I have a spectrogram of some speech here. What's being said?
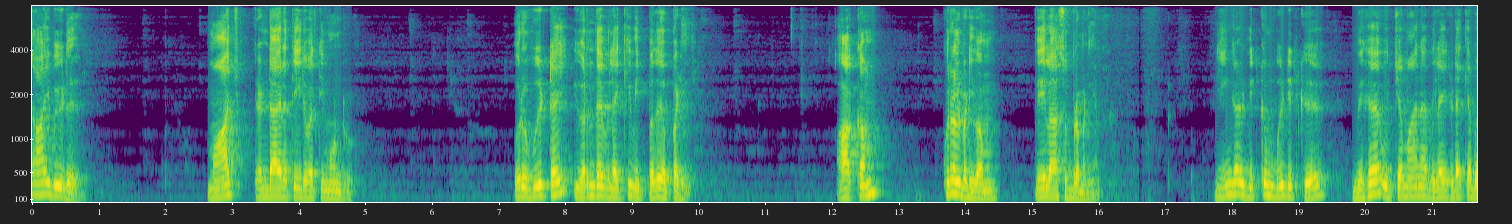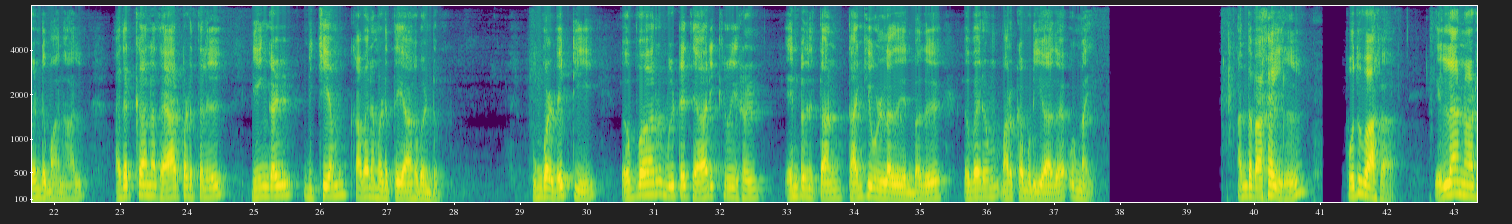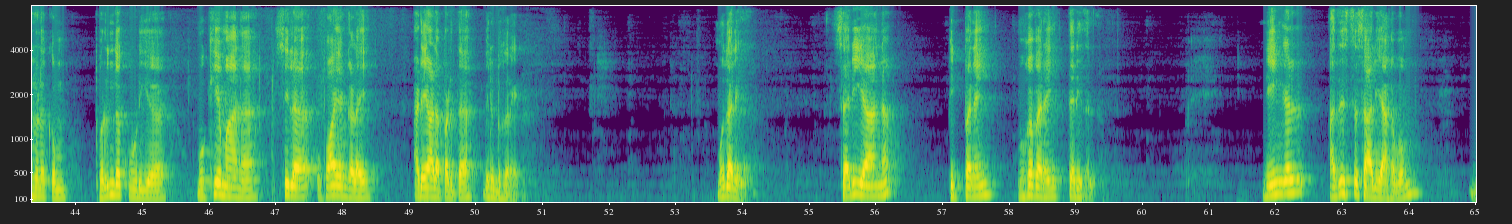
தாய் வீடு. மார்ச் ரெண்டாயிரத்தி இருபத்தி மூன்று. ஒரு வீட்டை உயர்ந்த விலைக்கு விற்பது எப்படி? ஆக்கம் குரல் வடிவம் வேலா சுப்பிரமணியம். நீங்கள் விற்கும் வீட்டிற்கு மிக உச்சமான விலை கிடைக்க வேண்டுமானால் அதற்கான தயார்படுத்தலில் நீங்கள் நிச்சயம் கவனம் எடுத்தேயாக வேண்டும். உங்கள் வெற்றி எவ்வாறு வீட்டை தயாரிக்கிறீர்கள் என்பதில் தான் தங்கியுள்ளது என்பது எவரும் மறக்க முடியாத உண்மை. அந்த வகையில் பொதுவாக எல்லா நாடுகளுக்கும் பொருந்தக்கூடிய முக்கியமான சில உபாயங்களை அடையாளப்படுத்த விரும்புகிறேன். முதலில் சரியான விற்பனை முகவரை தெரிதல். நீங்கள் அதிர்ஷ்டசாலியாகவும்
